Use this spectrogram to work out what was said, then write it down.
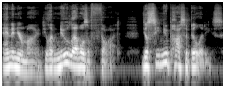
and in your mind. You'll have new levels of thought. You'll see new possibilities.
